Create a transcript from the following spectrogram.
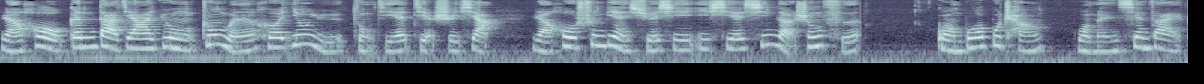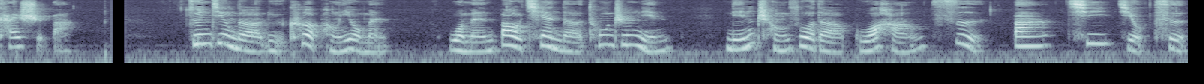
然后跟大家用中文和英语总结解释一下，然后顺便学习一些新的生词。广播不长，我们现在开始吧。尊敬的旅客朋友们。我们抱歉地通知您，您乘坐的国航四八七九次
